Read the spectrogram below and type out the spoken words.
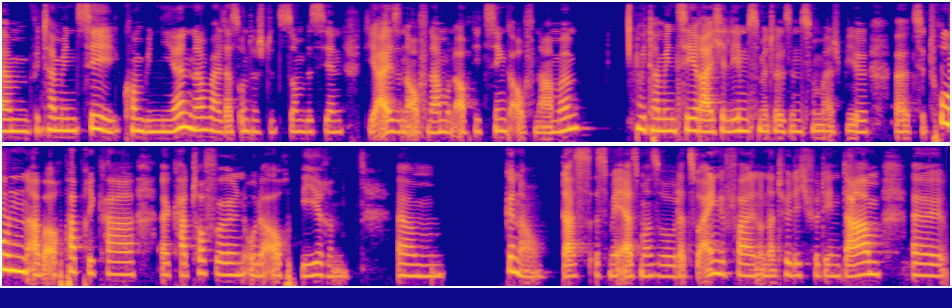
ähm, Vitamin C kombinieren, ne, weil das unterstützt so ein bisschen die Eisenaufnahme und auch die Zinkaufnahme. Vitamin C-reiche Lebensmittel sind zum Beispiel äh, Zitronen, aber auch Paprika, äh, Kartoffeln oder auch Beeren. Ähm, genau, das ist mir erstmal so dazu eingefallen und natürlich für den Darm äh,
